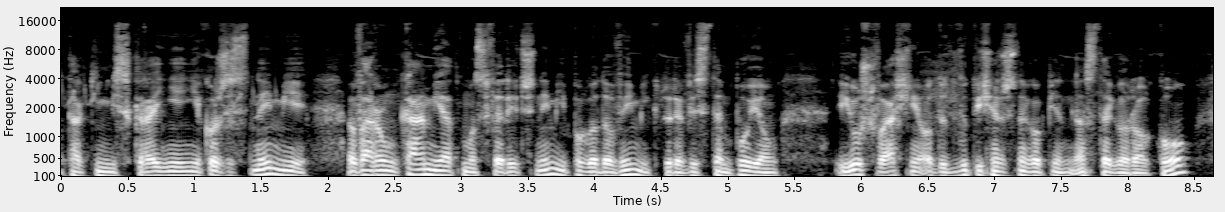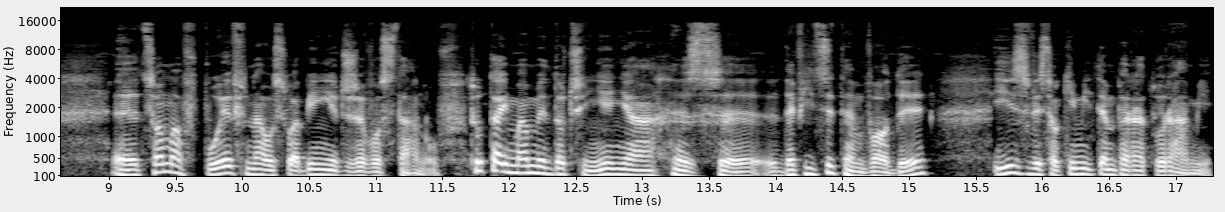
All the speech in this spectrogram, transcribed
takimi skrajnie niekorzystnymi warunkami atmosferycznymi, pogodowymi, które występują już właśnie od 2015 roku, co ma wpływ na osłabienie drzewostanów. Tutaj mamy do czynienia z deficytem wody i z wysokimi temperaturami.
